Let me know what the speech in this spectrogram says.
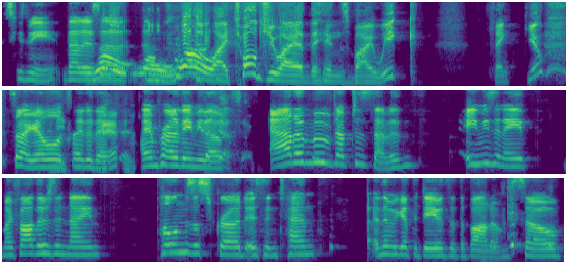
excuse me. That is Whoa, a, whoa, whoa! I told you I had the hins by week. Thank you. Sorry, I got a little excited there. manage. I am proud of Amy though. Yes. Adam moved up to seventh. Amy's in eighth. My father's in ninth. Pelham's a scrud is in tenth. And then we got the Davids at the bottom. So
